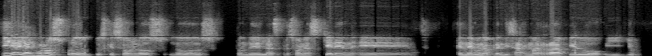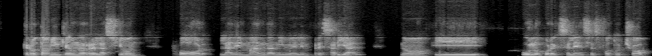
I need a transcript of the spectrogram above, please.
Sí, hay algunos productos que son los, los donde las personas quieren eh, tener un aprendizaje más rápido y yo creo también que hay una relación por la demanda a nivel empresarial, ¿no? Y uno por excelencia es Photoshop.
